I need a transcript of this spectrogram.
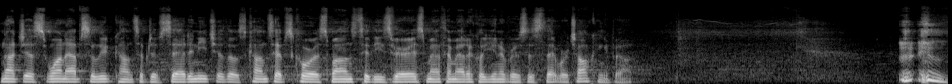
not just one absolute concept of set, and each of those concepts corresponds to these various mathematical universes that we're talking about.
